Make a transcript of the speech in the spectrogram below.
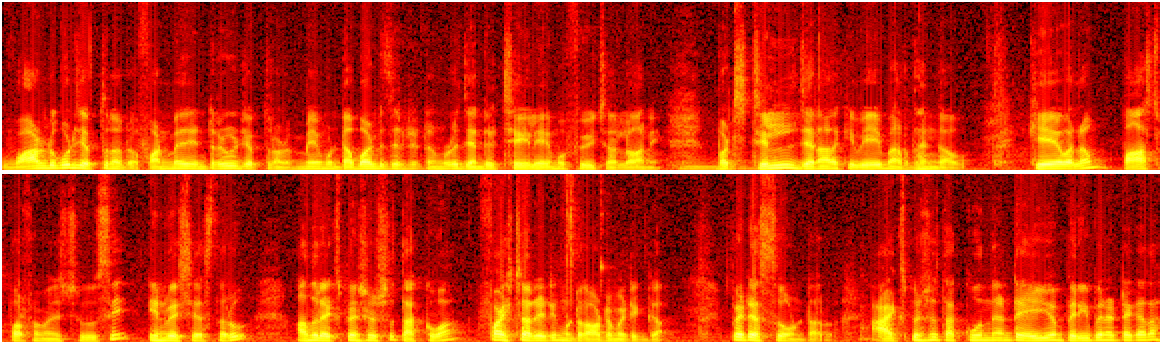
వాళ్ళు కూడా చెప్తున్నారు ఫండ్ మీద ఇంటర్వ్యూ చెప్తున్నారు మేము డబల్ డిజిట్ రిటర్న్ కూడా జనరేట్ చేయలేము ఫ్యూచర్లో అని. బట్ స్టిల్ జనాలకి ఇవేమీ అర్థం కావు. కేవలం పాస్ట్ పర్ఫార్మెన్స్ చూసి ఇన్వెస్ట్ చేస్తారు. అందులో ఎక్స్పెన్సెస్ తక్కువ ఫైవ్ స్టార్ రేటింగ్ ఉంటారు ఆటోమేటిక్గా పెట్టేస్తూ ఉంటారు. ఆ ఎక్స్పెన్సెస్ తక్కువ ఉందంటే ఏఎం పెరిగిపోయినట్టే కదా?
